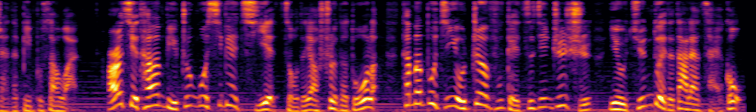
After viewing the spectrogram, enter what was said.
展的并不算晚。而且，他们比中国芯片企业走的要顺得多了。他们不仅有政府给资金支持，也有军队的大量采购，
